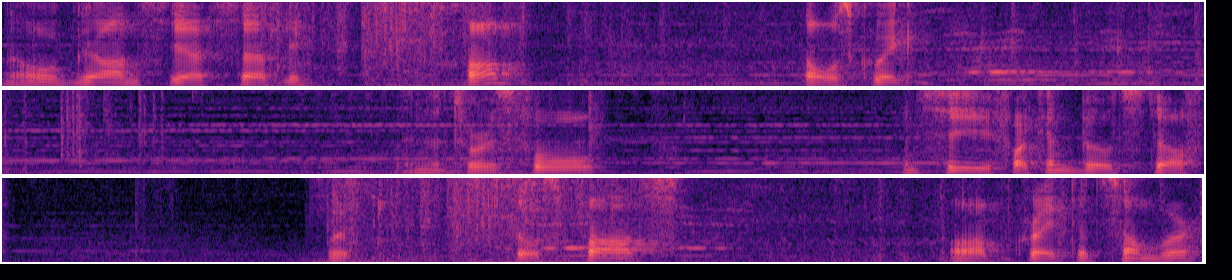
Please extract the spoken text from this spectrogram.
No guns yet, sadly. Oh! That was quick. Inventory is full. And see if I can build stuff with those parts. Or upgrade that somewhere.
